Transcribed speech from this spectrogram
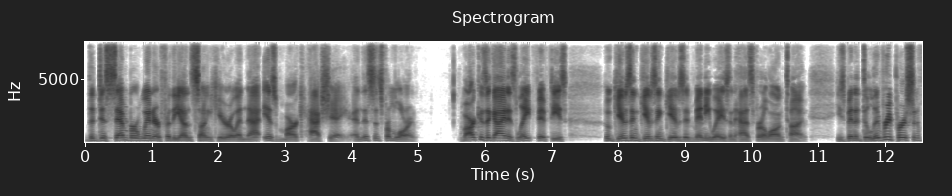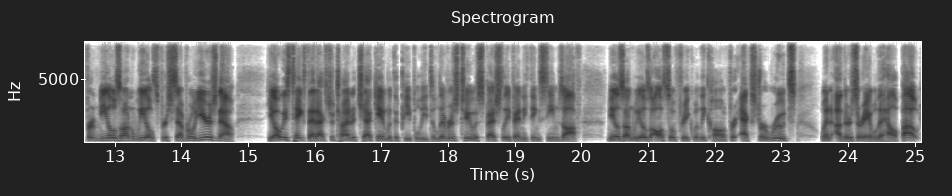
the December winner for the Unsung Hero, and that is Mark Hache. And this is from Lauren. Mark is a guy in his late 50s who gives and gives and gives in many ways and has for a long time. He's been a delivery person for Meals on Wheels for several years now. He always takes that extra time to check in with the people he delivers to, especially if anything seems off. Meals on Wheels also frequently call for extra routes when others are able to help out.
